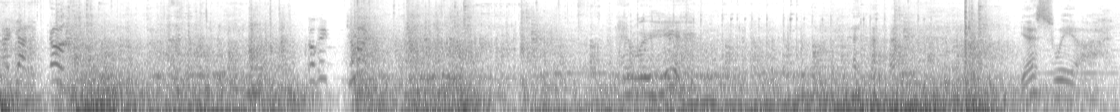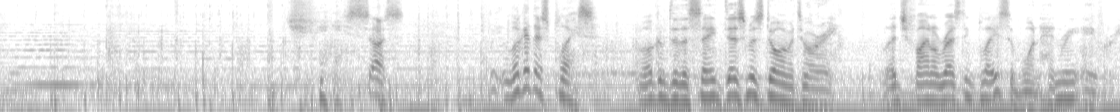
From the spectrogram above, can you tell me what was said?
I got it. Go. Okay, come on. And we're here. Yes, we are. Jesus. Look at this place. Welcome to the St. Dismas Dormitory. Alleged final resting place of one Henry Avery.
